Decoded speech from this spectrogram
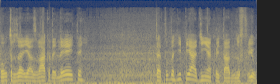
Outros aí as vacas de leite. Tá tudo arrepiadinha, coitado do frio.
